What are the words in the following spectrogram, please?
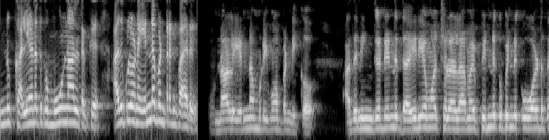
இன்னும் கல்யாணத்துக்கு மூணு நாள் இருக்கு. அதுக்குள்ள உன்னை என்ன பண்றேன்னு பாரு. உன்னால என்ன முடியுமோ பண்ணிக்கோ. அது நீங்க நின்று தைரியமா சொல்லலாம பின்னுக்கு பின்னுக்கு ஓடுத.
